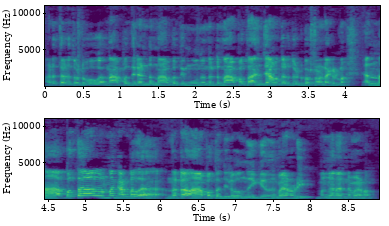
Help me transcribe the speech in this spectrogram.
അടുത്തടുത്തോട്ട് പോവുക. നാൽപ്പത്തി രണ്ട് നാൽപ്പത്തി മൂന്ന് എന്നിട്ട് നാൽപ്പത്തി അഞ്ചാമത്തെ അടുത്തോട്ട് പ്രശ്നം ഉണ്ടാക്കിയിട്ടുണ്ടോ? ഞാൻ നാൽപ്പത്താറെണ്ണം കണ്ടതാ. എന്നിട്ടാ നാൽപ്പത്തഞ്ചിൽ വന്ന് നിൽക്കുന്നത്. വേണോടി? അങ്ങനെ തന്നെ വേണം.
